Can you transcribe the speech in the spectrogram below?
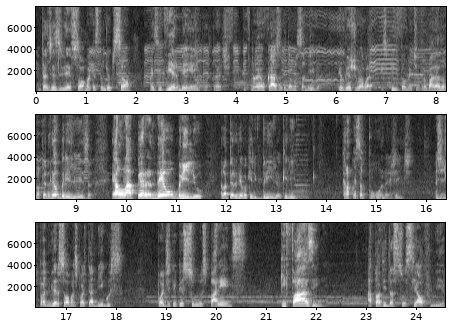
Muitas vezes é só uma questão de opção, mas viver bem é importante. Não é o caso aqui da nossa amiga. Eu vejo ela espiritualmente atrapalhada, ela perdeu o brilho, Isa. Ela perdeu o brilho. Ela perdeu aquele brilho, aquele aquela coisa boa, né, gente? A gente pode viver só, mas pode ter amigos, pode ter pessoas, parentes que fazem a tua vida social fluir.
